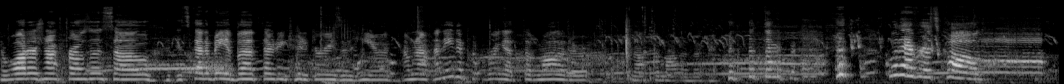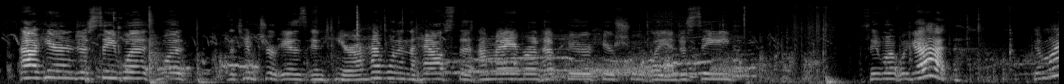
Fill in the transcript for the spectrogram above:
The water's not frozen, so it's got to be above 32 degrees in here. I'm not, I need to bring a thermometer not thermometer. It's called. Out here and just see what, what the temperature is in here. I have one in the house that I may run up here here shortly and just see see what we got. Good morning.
